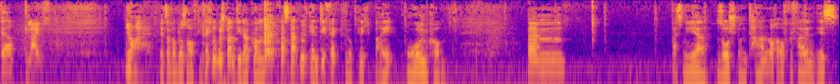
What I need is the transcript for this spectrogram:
Vergleich. Ja, jetzt sind wir bloß noch auf die Rechnung gespannt, die da kommt, was da im Endeffekt wirklich bei rumkommt. Ähm, was mir so spontan noch aufgefallen ist,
